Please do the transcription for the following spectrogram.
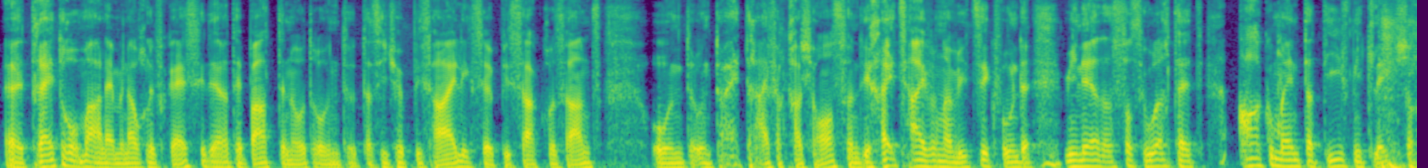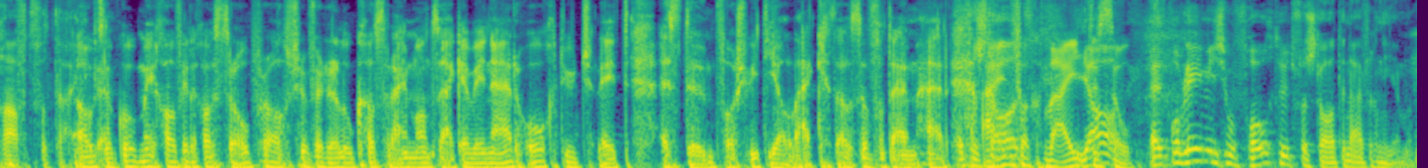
Äh, die Rätoromane haben wir auch ein bisschen vergessen in dieser Debatte, oder? Und das ist etwas Heiliges, etwas Sakrosantes. Und, und da hat er einfach keine Chance. Und ich habe jetzt einfach noch witzig gefunden, wie er das versucht hat, argumentativ mit letzter Kraft zu verteidigen. Also gut, man kann vielleicht als Traubflasche für den Lukas Reimann sagen, wenn er Hochdeutsch redet, es tönt fast wie Dialekt. Also von dem her einfach weiter ja, so. Das Problem ist, auf Hochdeutsch versteht ihn einfach niemand.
